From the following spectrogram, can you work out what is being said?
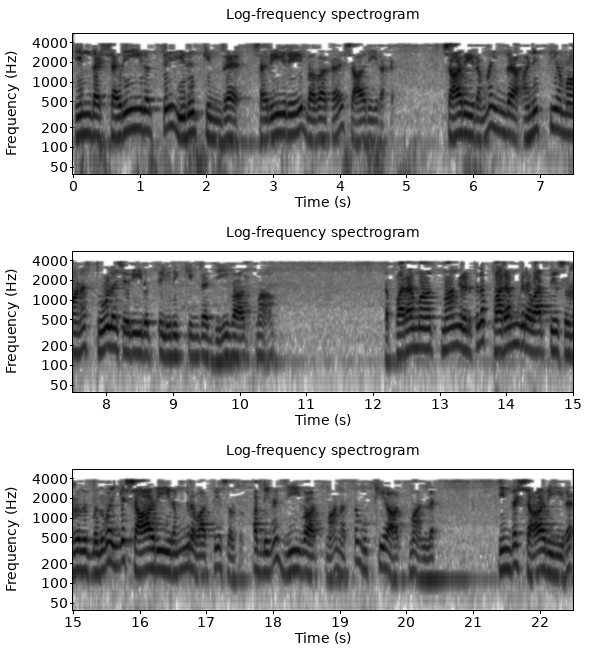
இந்த ஷரீரத்தில் இருக்கின்ற ஷரீரே பவக ஷாரீரக. ஷாரீரம்னா இந்த அனித்தியமான ஸ்தூல சரீரத்தில் இருக்கின்ற ஜீவாத்மா. இந்த பரமாத்மாங்கிற இடத்துல பரம்ங்கிற வார்த்தையை சொல்றதுக்கு பொதுவா இங்க ஷாரீரம்ங்கிற வார்த்தையை சொல்றோம். அப்படின்னா ஜீவாத்மான்னு அர்த்தம் முக்கிய ஆத்மா அல்ல. இந்த ஷாரீர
